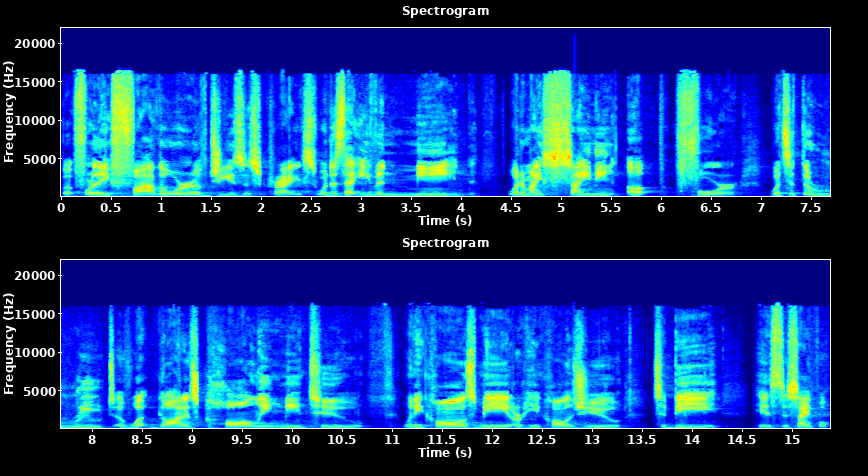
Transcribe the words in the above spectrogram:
But for a follower of Jesus Christ, what does that even mean? What am I signing up for? What's at the root of what God is calling me to when He calls me or He calls you to be his disciple.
